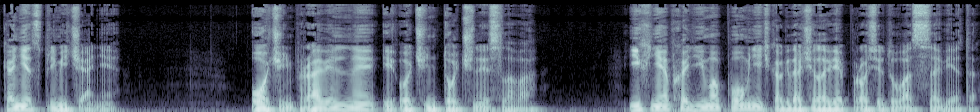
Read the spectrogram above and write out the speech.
Конец примечания. Очень правильные и очень точные слова. Их необходимо помнить, когда человек просит у вас совета.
